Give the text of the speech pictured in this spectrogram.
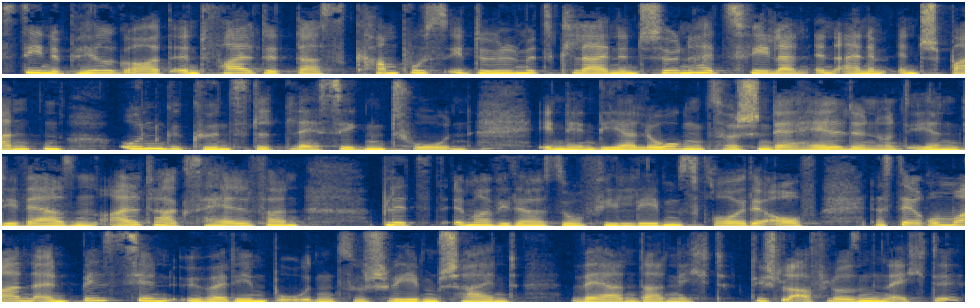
Stine Pilgord entfaltet das Campus-Idyll mit kleinen Schönheitsfehlern in einem entspannten, ungekünstelt lässigen Ton. In den Dialogen zwischen der Heldin und ihren diversen Alltagshelfern blitzt immer wieder so viel Lebensfreude auf, dass der Roman ein bisschen über dem Boden zu schweben scheint, wären da nicht die schlaflosen Nächte.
